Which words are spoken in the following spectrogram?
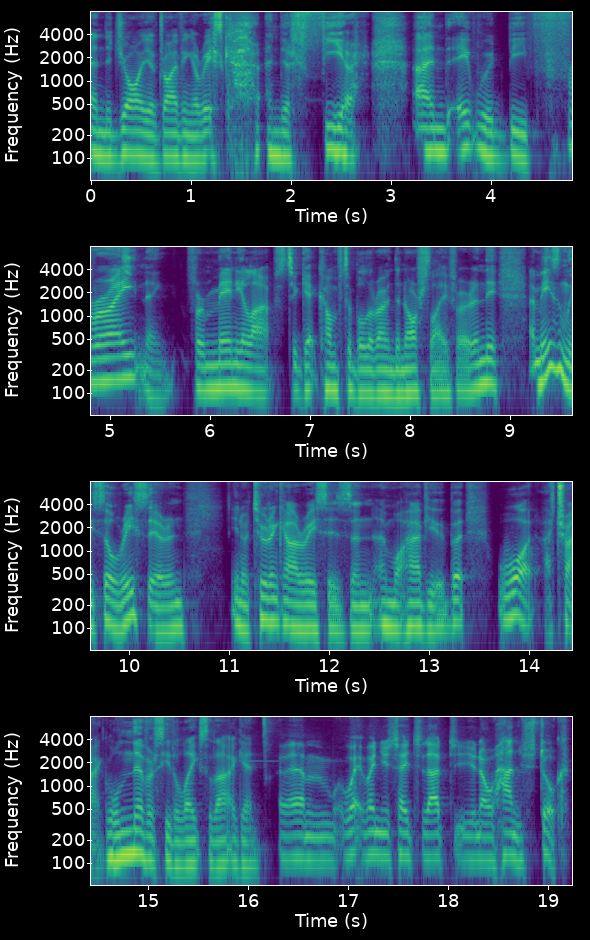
and the joy of driving a race car and there's fear. And it would be frightening for many laps to get comfortable around the Nordschleife. And they amazingly still race there and you know, touring car races and, and what have you. But what a track. We'll never see the likes of that again. Um, when you say to that, you know, Hans Stuck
